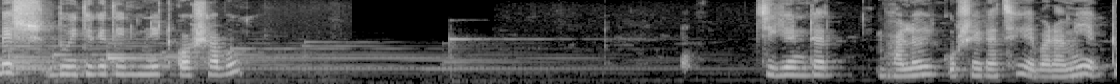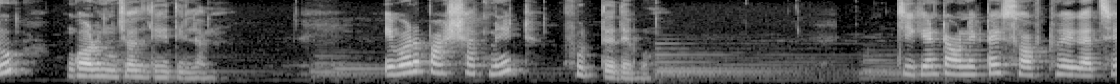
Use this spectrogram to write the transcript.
বেশ দুই থেকে তিন মিনিট কষাবো। চিকেনটা ভালোই কষে গেছে, এবার আমি একটু গরম জল দিয়ে দিলাম। এবারও পাঁচ সাত মিনিট ফুটতে দেব। চিকেনটা অনেকটাই সফট হয়ে গেছে,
